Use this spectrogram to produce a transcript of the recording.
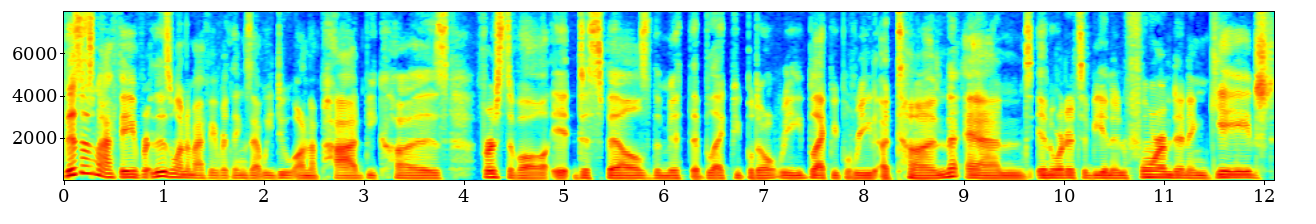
This is my favorite. This is one of my favorite things that we do on the pod because, first of all, it dispels the myth that black people don't read. Black people read a ton. And in order to be an informed and engaged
